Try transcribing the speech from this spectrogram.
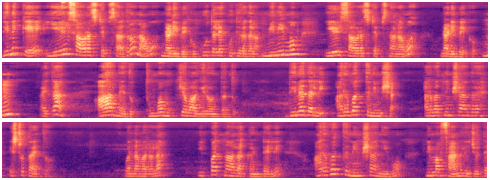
ದಿನಕ್ಕೆ ಏಳು ಸಾವಿರ ಸ್ಟೆಪ್ಸ್ ಆದರೂ ನಾವು ನಡಿಬೇಕು. ಕೂತಲೇ ಕೂತಿರೋದಲ್ಲ, ಮಿನಿಮಮ್ ಏಳು ಸಾವಿರ ಸ್ಟೆಪ್ಸ್ನ ನಾವು ನಡಿಬೇಕು. ಹ್ಞೂ ಆಯಿತಾ? ಆರನೇದು, ತುಂಬ ಮುಖ್ಯವಾಗಿರುವಂಥದ್ದು ದಿನದಲ್ಲಿ ಅರವತ್ತು ನಿಮಿಷ ಅರವತ್ತು ನಿಮಿಷ ಅಂದರೆ ಎಷ್ಟೊತ್ತಾಯಿತು? ಒನ್ ಅವರ್ ಅಲ್ಲ? ಇಪ್ಪತ್ನಾಲ್ಕು ಗಂಟೆಯಲ್ಲಿ ಅರವತ್ತು ನಿಮಿಷ ನೀವು ನಿಮ್ಮ ಫ್ಯಾಮಿಲಿ ಜೊತೆ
